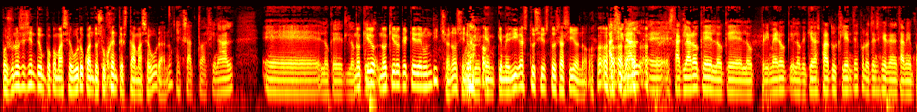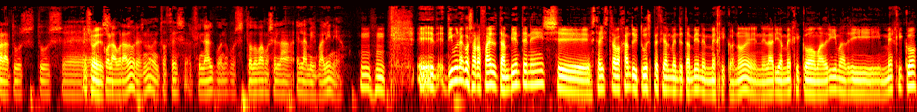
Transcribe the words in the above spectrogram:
pues uno se siente un poco más seguro cuando su gente está más segura, ¿no? Exacto. Al final, lo que... Lo no, que quiero, no quiero que quede en un dicho, ¿no? Sino no. Que, que, me digas tú si esto es así o no. Al final, está claro que lo que lo primero que lo que quieras para tus clientes pues lo tienes que tener también para tus tus eh, es. colaboradores no entonces al final bueno pues todo vamos en la en la misma línea Eh, dime una cosa, Rafael, también tenéis, eh, estáis trabajando, y tú especialmente también en México, ¿no? En el área México-Madrid, Madrid-México.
